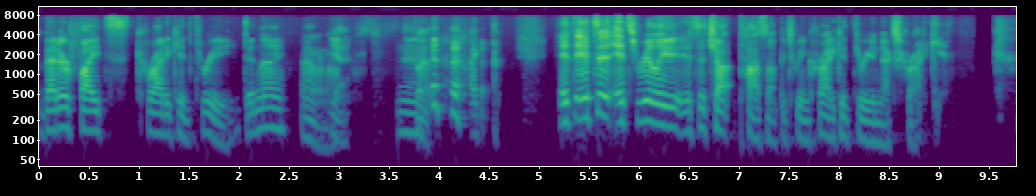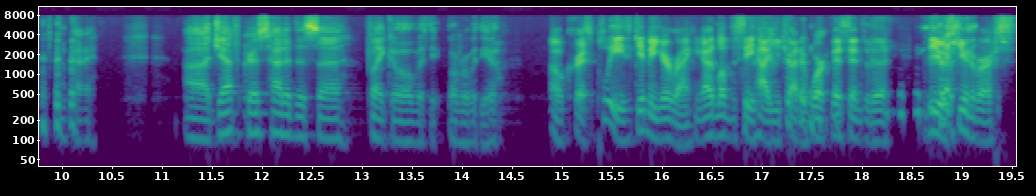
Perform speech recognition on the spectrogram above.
better fights Karate Kid three, didn't I? I don't know. Yeah. yeah. But I, it's it's a it's really it's a ch- toss up between Karate Kid three and Next Karate Kid. okay. Uh, Jeff, Chris, how did this uh, fight go over with, over with you? Oh, Chris, please give me your ranking. I'd love to see how you try to work this into the View Askew universe.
